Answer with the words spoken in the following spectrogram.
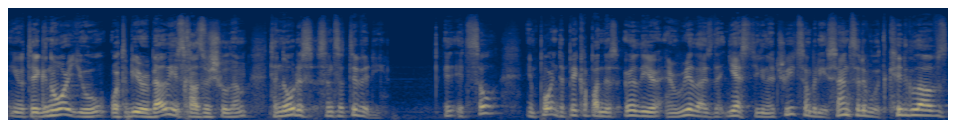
you know, to ignore you or to be rebellious, shulam, to notice sensitivity. It's so important to pick up on this earlier and realize that yes, you're going to treat somebody sensitive with kid gloves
